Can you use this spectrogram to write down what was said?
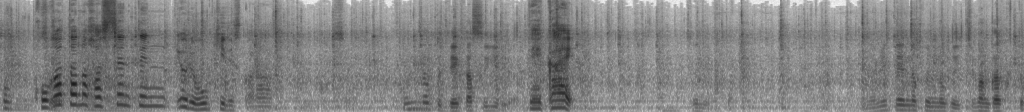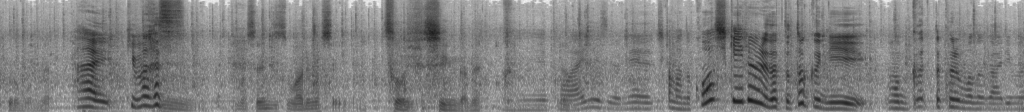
こ小型の8000点より大きいですから訓録でかすぎるよ。ねでかい。本当に波点の？訓録一番ガクッとくるもんねはい来ます、うんまあ先日もありましたけどねそういうシーンがねね怖いですよねしかもあの？公式ルールだと特にもうグッとくるもの？があります、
